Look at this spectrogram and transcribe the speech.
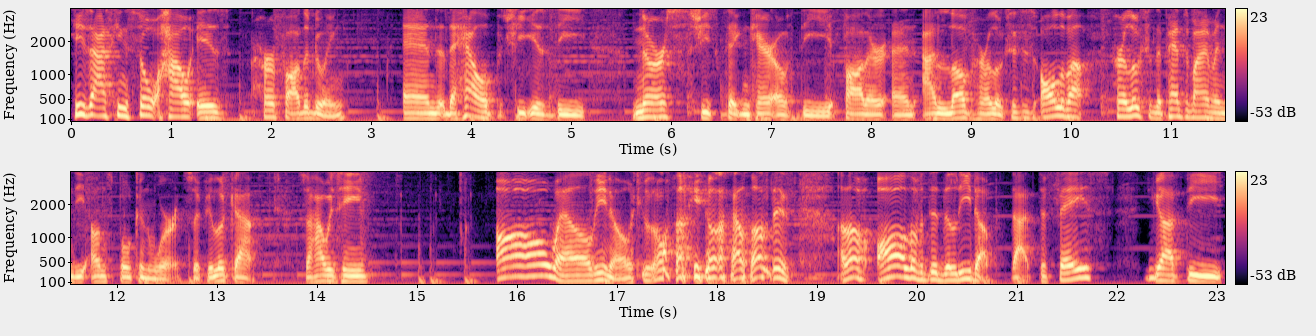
He's asking, so how is her father doing? And the help, she is the nurse. She's taking care of the father, and I love her looks. This is all about her looks and the pantomime and the unspoken words. So if you look at, so how is he? Oh well, you know. She goes, oh, you know. I love this. I love all of the, the lead up. That the face. You got the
